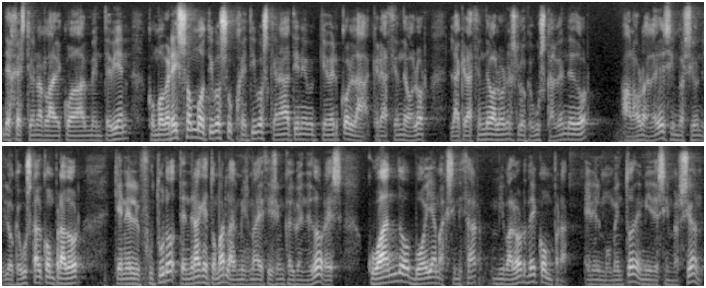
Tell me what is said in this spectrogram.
de gestionarla adecuadamente bien. Como veréis, son motivos subjetivos que nada tienen que ver con la creación de valor. La creación de valor es lo que busca el vendedor a la hora de la desinversión y lo que busca el comprador, que en el futuro tendrá que tomar la misma decisión que el vendedor, es cuándo voy a maximizar mi valor de compra en el momento de mi desinversión,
